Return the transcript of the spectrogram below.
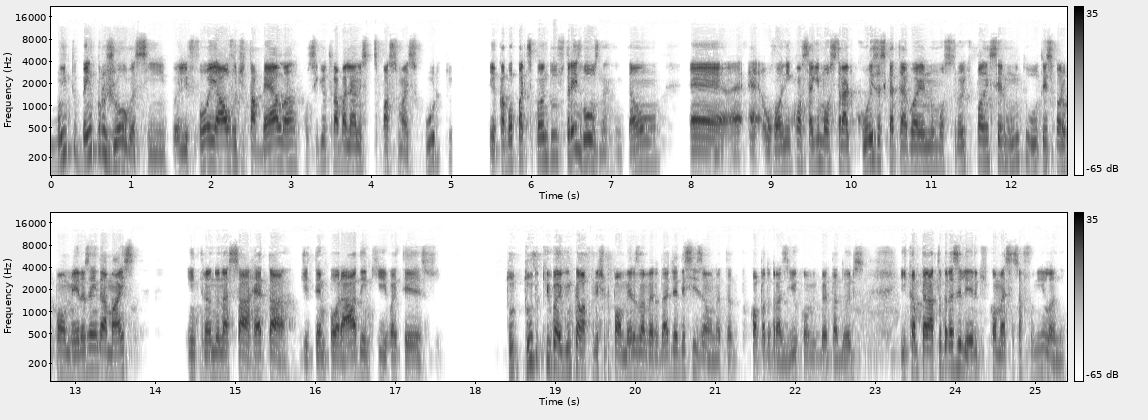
muito bem para o jogo, assim. Ele foi alvo de tabela, conseguiu trabalhar no espaço mais curto e acabou participando dos três gols, né? Então, é, é, é, o Rony consegue mostrar coisas que até agora ele não mostrou e que podem ser muito úteis para o Palmeiras, ainda mais entrando nessa reta de temporada em que vai ter tudo, tudo que vai vir pela frente do Palmeiras, na verdade, é decisão, né? Tanto Copa do Brasil como Libertadores e Campeonato Brasileiro que começa essa funilando.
